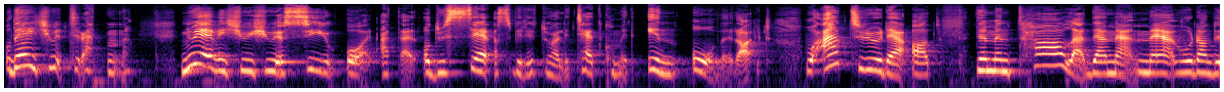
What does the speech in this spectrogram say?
Og det er i 2013. Nå er vi 20-27 år etter, og du ser at spiritualitet kommer inn overalt. Og jeg tror det at det mentale, det med, med hvordan du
